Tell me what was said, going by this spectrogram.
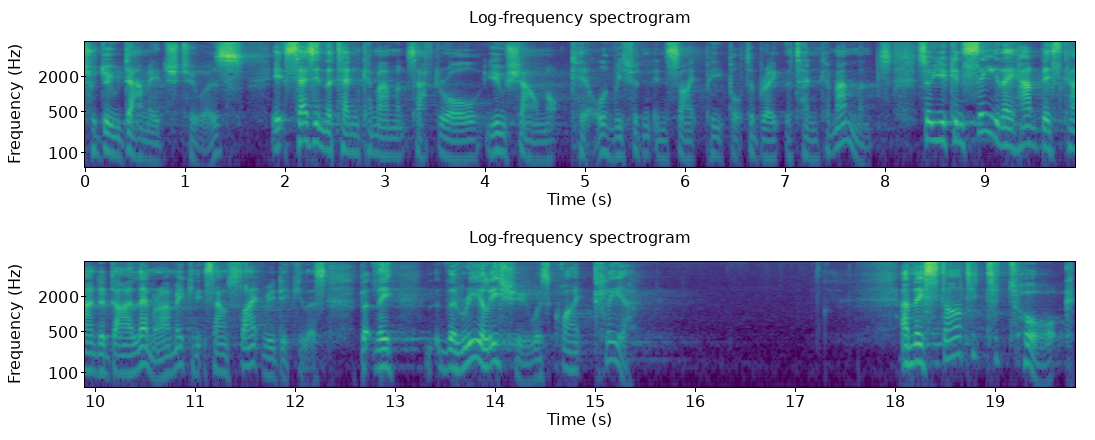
to do damage to us. It says in the Ten Commandments, after all, you shall not kill, and we shouldn't incite people to break the Ten Commandments. So you can see they had this kind of dilemma. I'm making it sound slightly ridiculous, but the, the real issue was quite clear. And they started to talk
